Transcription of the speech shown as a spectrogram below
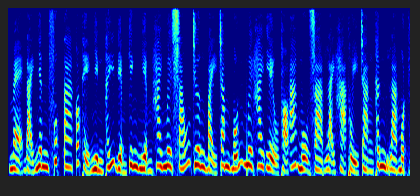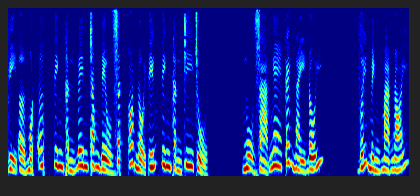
Mẹ đại nhân phúc ta có thể nhìn thấy điểm kinh nghiệm 26 chương 742 hiểu thọ á mụ già lại hạ thủy tràng thân là một vị ở một ức tinh thần bên trong đều rất có nổi tiếng tinh thần chi chủ. Mụ già nghe cách này đối. Với mình mà nói.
